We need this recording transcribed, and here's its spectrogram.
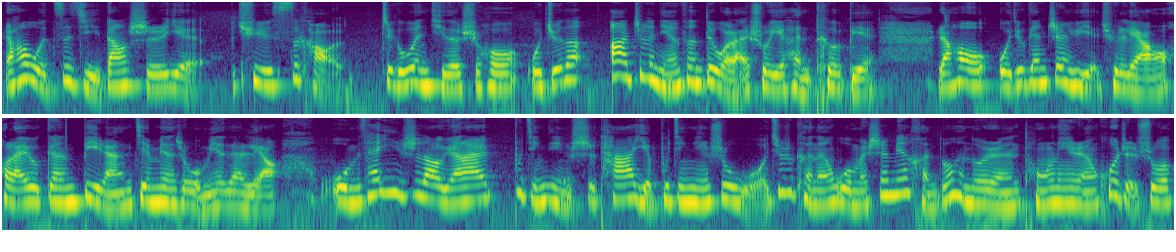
然后我自己当时也去思考这个问题的时候，我觉得啊，这个年份对我来说也很特别。然后我就跟振宇也去聊，后来又跟必然见面的时候，我们也在聊，我们才意识到，原来不仅仅是他，也不仅仅是我，就是可能我们身边很多很多人，同龄人，或者说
